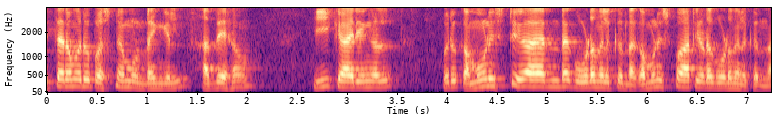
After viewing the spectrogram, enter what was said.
ഇത്തരമൊരു പ്രശ്നമുണ്ടെങ്കിൽ അദ്ദേഹം ഈ കാര്യങ്ങൾ ഒരു കമ്മ്യൂണിസ്റ്റുകാരന്റെ കൂടെ നിൽക്കുന്ന കമ്മ്യൂണിസ്റ്റ് പാർട്ടിയുടെ കൂടെ നിൽക്കുന്ന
